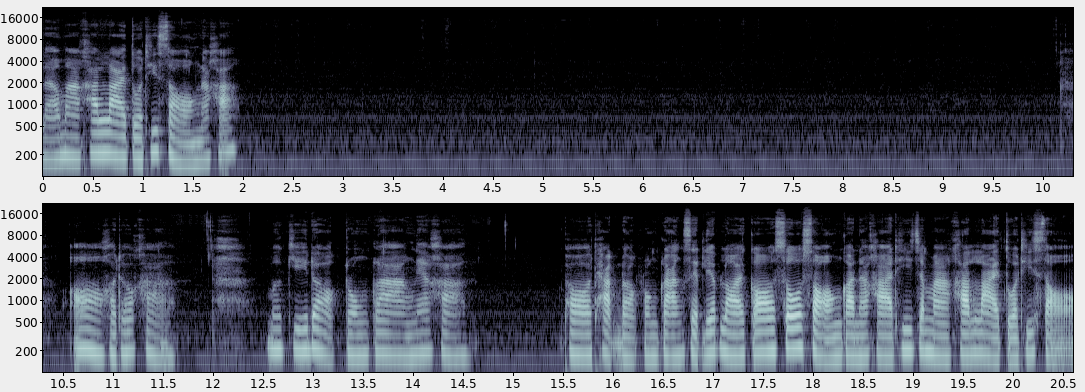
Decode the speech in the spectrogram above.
แล้วมาขั้นลายตัวที่สองนะคะ อ๋อขอโทษค่ะ เมื่อกี้ดอกตรงกลางเนี่ยค่ะ พอถักดอกตรงกลางเสร็จเรียบร้อยก็โซ่สองก่อนนะคะ ที่จะมาคั้นลายตัวที่สอง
